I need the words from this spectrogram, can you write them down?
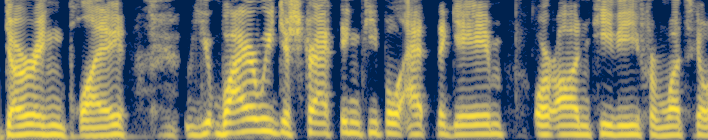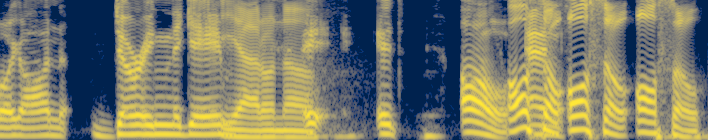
during play. Why are we distracting people at the game or on TV from what's going on during the game? yeah, I don't know. It, it oh also, and- also, also,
